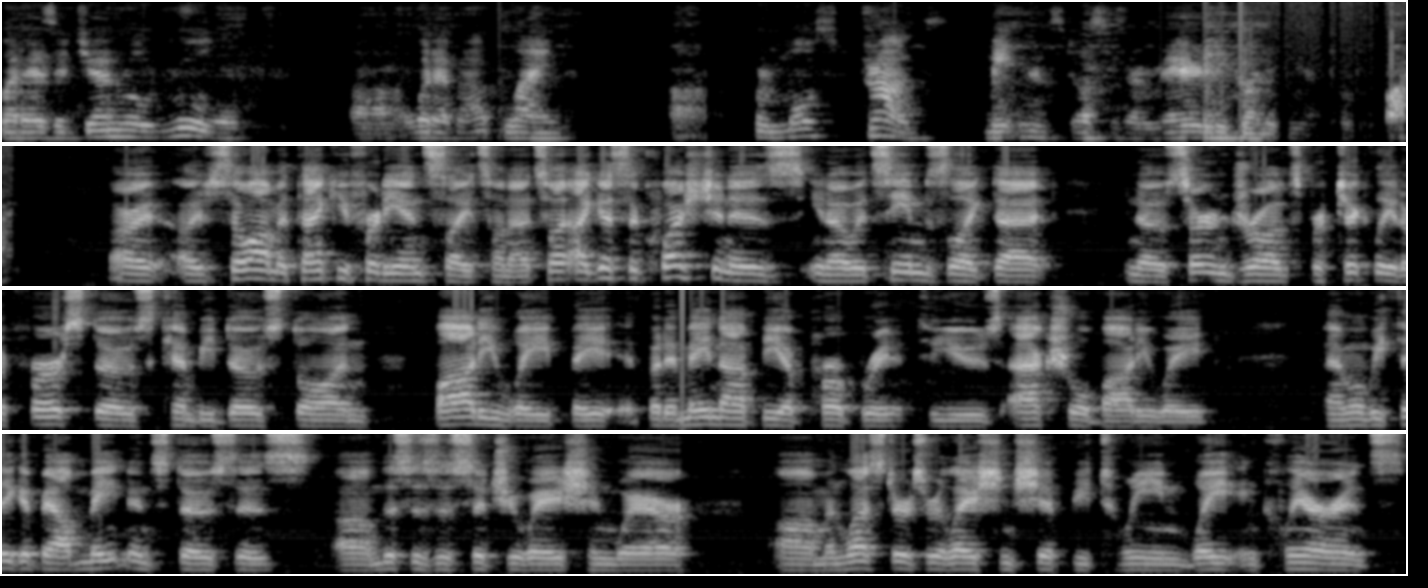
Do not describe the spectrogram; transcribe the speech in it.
But as a general rule, uh, what I've outlined uh, for most drugs, maintenance doses are rarely going to be a total body. All right. Uh, so, Amit, thank you for the insights on that. So, I guess the question is, you know, it seems like that, you know, certain drugs, particularly the first dose, can be dosed on body weight, but it may not be appropriate to use actual body weight. And when we think about maintenance doses, um, this is a situation where, um, unless there's a relationship between weight and clearance,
